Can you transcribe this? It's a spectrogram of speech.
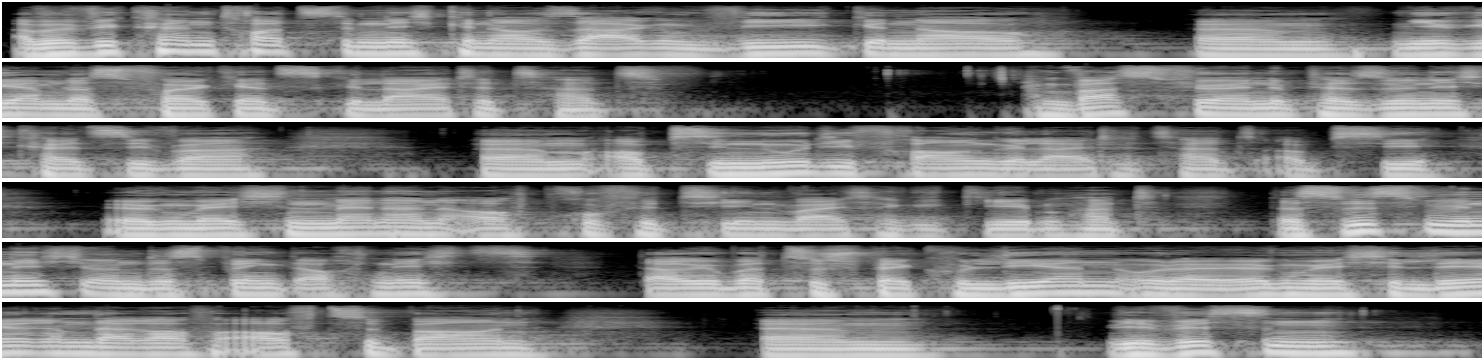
Aber wir können trotzdem nicht genau sagen, wie genau ähm, Miriam das Volk jetzt geleitet hat, was für eine Persönlichkeit sie war, ähm, ob sie nur die Frauen geleitet hat, ob sie irgendwelchen Männern auch Prophetien weitergegeben hat. Das wissen wir nicht und das bringt auch nichts, darüber zu spekulieren oder irgendwelche Lehren darauf aufzubauen. Ähm, wir wissen,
